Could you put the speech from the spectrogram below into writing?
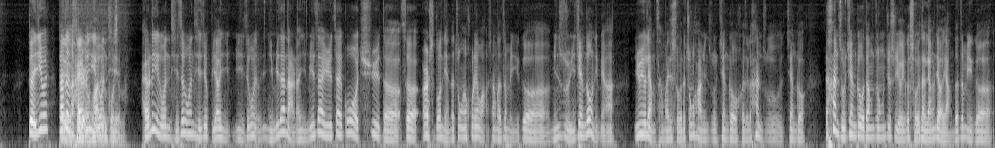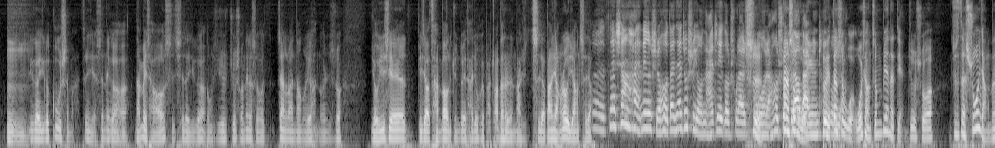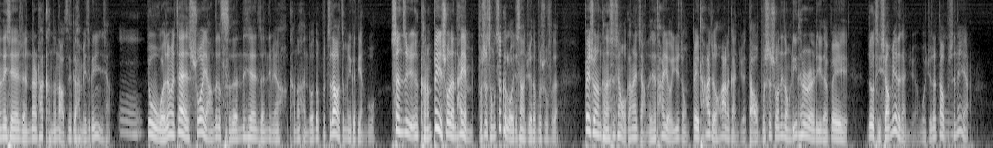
对，因为但这个还有另一个问题。还有另一个问题，这个问题就比较隐秘。这个问隐秘在哪儿呢？隐秘在于在过去的这二十多年的中文互联网上的这么一个民族主义建构里面啊，因为有两层嘛，就所谓的中华民族建构和这个汉族建构。在汉族建构当中，就是有一个所谓的两脚羊的这么一个，嗯嗯，一个一个故事嘛。这也是那个南北朝时期的一个东西，就就说那个时候战乱当中有很多人就说。有一些比较残暴的军队，他就会把抓到的人拿去吃掉，当羊肉一样吃掉。对，在上海那个时候，大家就是有拿这个出来说，然后说不要把人对，但是我我想争辩的点就是说，就是在说羊的那些人那儿，他可能脑子里都还没这个印象。嗯，就我认为，在说羊这个词的那些人里面，可能很多都不知道这么一个典故，甚至于可能被说人他也不是从这个逻辑上觉得不舒服的，被说人可能是像我刚才讲的，就是他有一种被他者化的感觉，倒不是说那种 literally 的被。肉体消灭的感觉，我觉得倒不是那样，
